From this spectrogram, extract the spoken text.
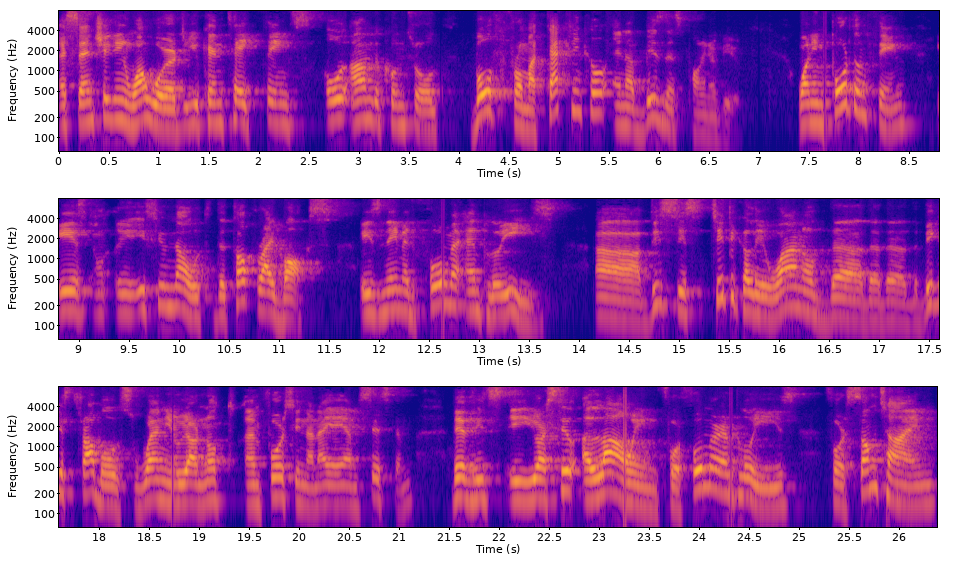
essentially, in one word, you can take things all under control, both from a technical and a business point of view. One important thing is, if you note, the top right box is named former employees. Uh, this is typically one of the, the, the, the biggest troubles when you are not enforcing an IAM system that it's, you are still allowing for former employees for some time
